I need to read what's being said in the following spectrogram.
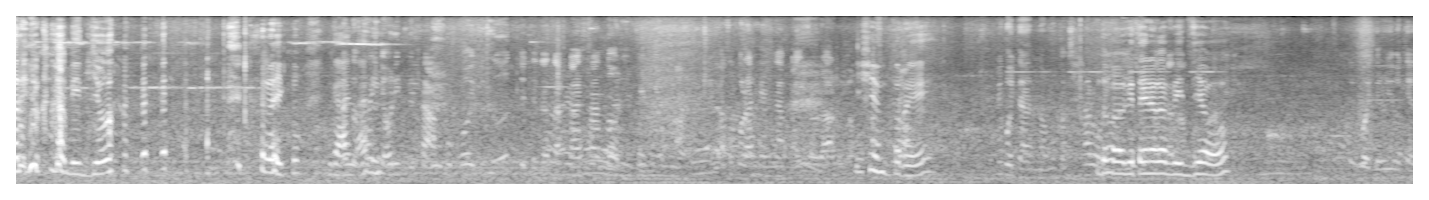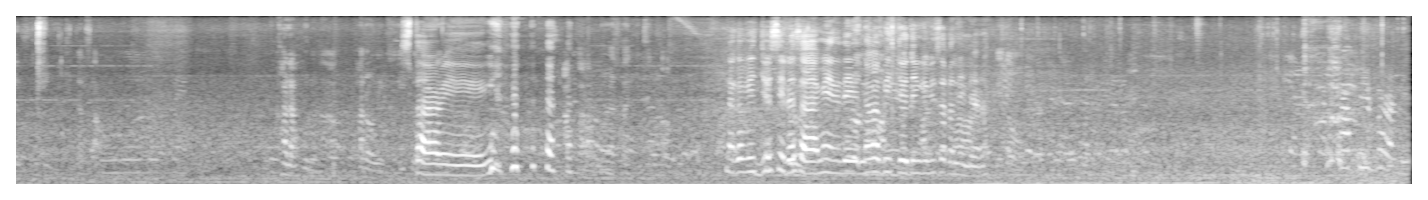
ari yung kakabidyo aray ko. Gaan ari. siyempre. Duhagi tayo naka-video. oh. 覚えてる幼稚園好きって言ったさ、カラフルなハロウィンの衣装 Starring. 赤、紫とか。 Naka-video sila sa amin. Hindi, Naka-video din kami sa kanila. だけど、 Happy Valley.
